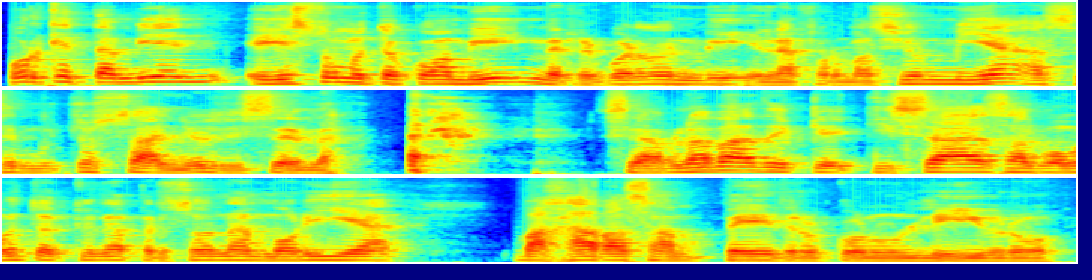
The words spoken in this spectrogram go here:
Porque también, esto me tocó a mí, me recuerdo en, en la formación mía hace muchos años, dice la, se hablaba de que quizás al momento que una persona moría, bajaba San Pedro con un libro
